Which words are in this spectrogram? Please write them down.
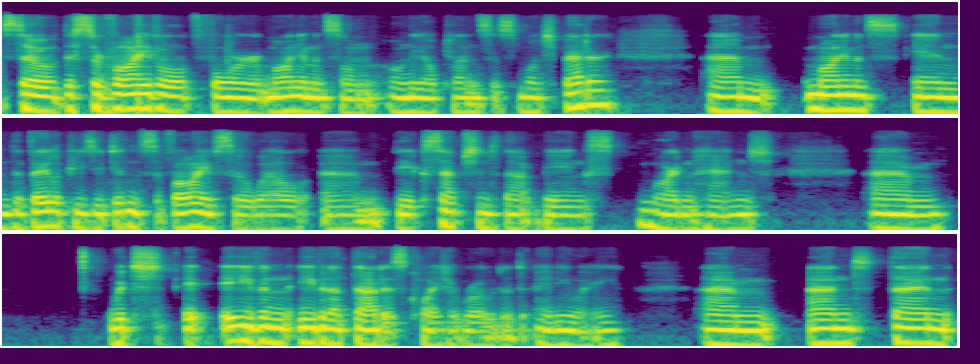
So the survival for monuments on, on the uplands is much better. Um, monuments in the Vale of Pewsey didn't survive so well, um, the exception to that being Mardenhenge. Um, which even even at that is quite eroded anyway. Um, and then,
